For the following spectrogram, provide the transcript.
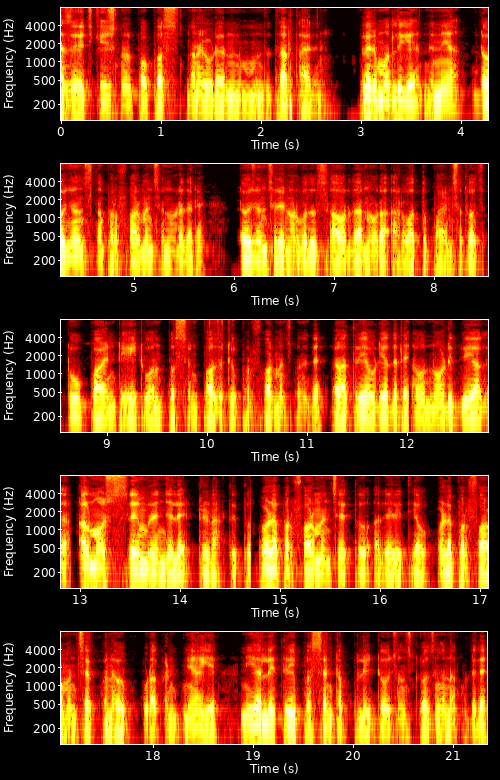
ಆಸ್ ಎ ಎಜುಕೇಶನಲ್ ಪರ್ಪಸ್ ನಾನು ವಿಡಿಯೋ ಮುಂದೆ ತರ್ತಾ ಇದ್ದೀನಿ. ಇಲ್ಲಿ ಮೊದಲಿಗೆ ನಿನ್ನೆಯ ಡೌಜೋನ್ಸ್ನ ಪರ್ಫಾರ್ಮೆನ್ಸ್ ನೋಡಿದ್ರೆ ಡೌಜೋನ್ಸ್ ಅಲ್ಲಿ ನೋಡಬಹುದು ಸಾವಿರದ ನೂರ ಅರವತ್ತು ಪಾಯಿಂಟ್ಸ್ ಅಥವಾ two point eight one percent positive performance ಬಂದಿದೆ. ರಾತ್ರಿ ವಿಡಿಯೋದಲ್ಲಿ ನಾವು ನೋಡಿದ್ವಿ, ಆಗ ಆಲ್ಮೋಸ್ಟ್ ಸೇಮ್ ರೇಂಜ್ ಅಲ್ಲಿ ಟ್ರೇಡ್ ಆಗ್ತಿತ್ತು. ಒಳ್ಳೆ ಪರ್ಫಾರ್ಮೆನ್ಸ್ ಇತ್ತು. ಅದೇ ರೀತಿಯ ಒಳ್ಳೆ ಪರ್ಫಾರ್ಮೆನ್ಸ್ ಕೊನೆವರೆಗೂ ಕೂಡ ಕಂಟಿನ್ಯೂ ಆಗಿ ನಿಯರ್ಲಿ ತ್ರೀ ಪರ್ಸೆಂಟ್ ಅಪ್ ಅಲ್ಲಿ ಡೌಜೋನ್ಸ್ ಕ್ಲೋಸಿಂಗ್ ಅನ್ನ ಕೊಟ್ಟಿದೆ.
